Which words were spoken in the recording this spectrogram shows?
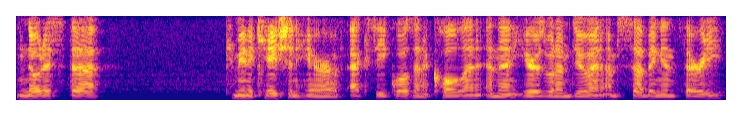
Notice the communication here of x equals and a colon, and then here's what I'm doing. I'm subbing in 30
